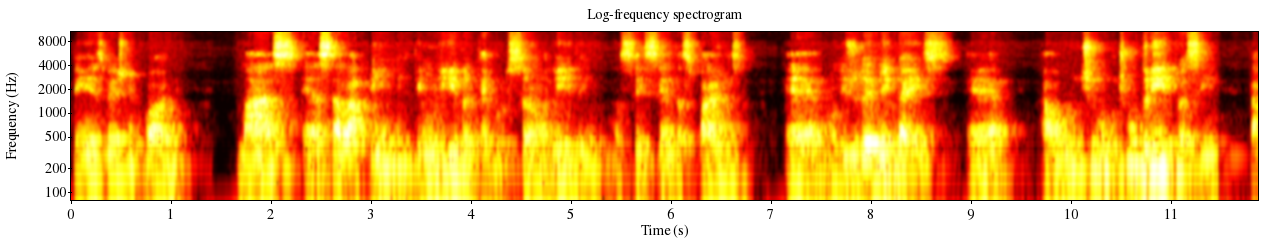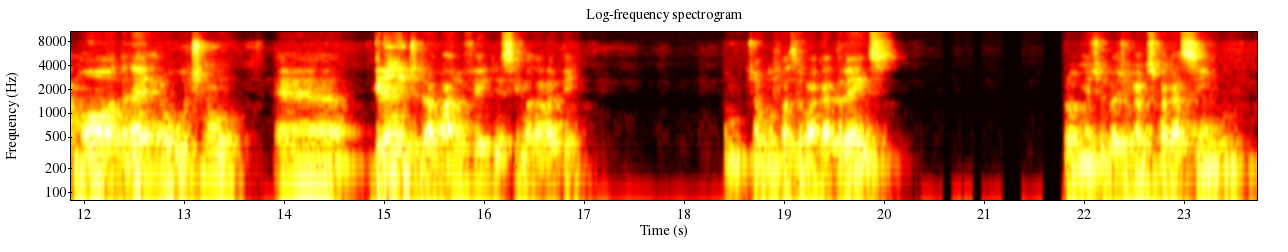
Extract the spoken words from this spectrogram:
tem Sveshnikov. Mas essa Lapin tem um livro, até evolução ali, tem umas 600 páginas, é um livro de 2010. É a último, último grito, assim, da moda, né? É o último é, grande trabalho feito em cima da Lapin. Então, já vou fazer o H3. Provavelmente ele vai jogar no H5.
